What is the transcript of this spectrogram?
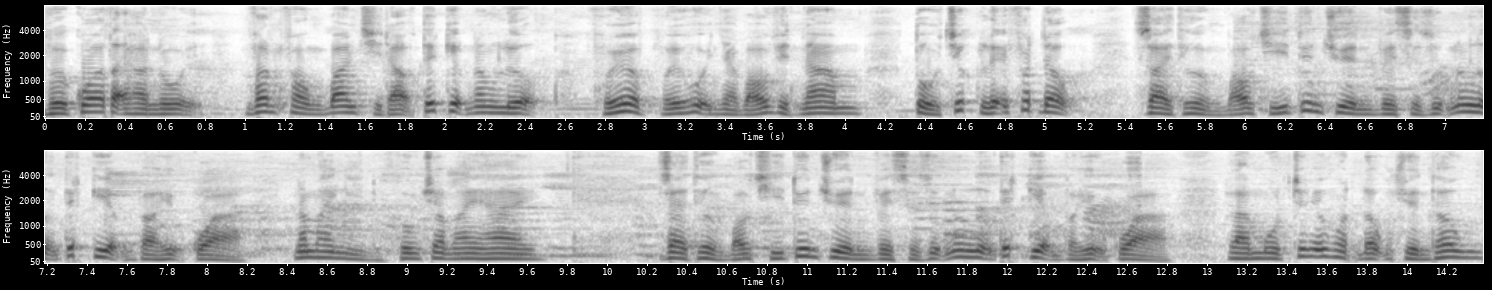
Vừa qua tại Hà Nội, Văn phòng Ban chỉ đạo tiết kiệm năng lượng phối hợp với Hội Nhà báo Việt Nam tổ chức lễ phát động Giải thưởng báo chí tuyên truyền về sử dụng năng lượng tiết kiệm và hiệu quả năm 2022. Giải thưởng báo chí tuyên truyền về sử dụng năng lượng tiết kiệm và hiệu quả là một trong những hoạt động truyền thông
